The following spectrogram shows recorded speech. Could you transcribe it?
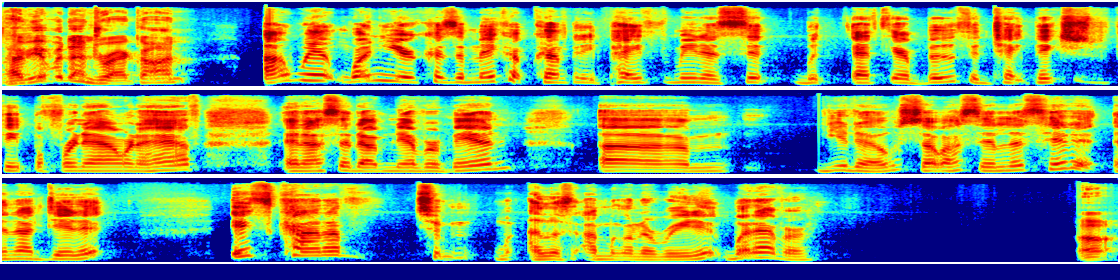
Have you ever done DragCon? I went one year because a makeup company paid for me to sit with, at their booth and take pictures with people for an hour and a half. And I said, I've never been. Um, you know, so I said, let's hit it. And I did it. It's kind of, to, listen, I'm going to read it, whatever. Oh.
